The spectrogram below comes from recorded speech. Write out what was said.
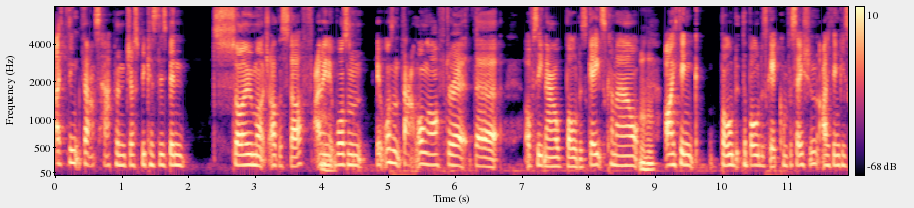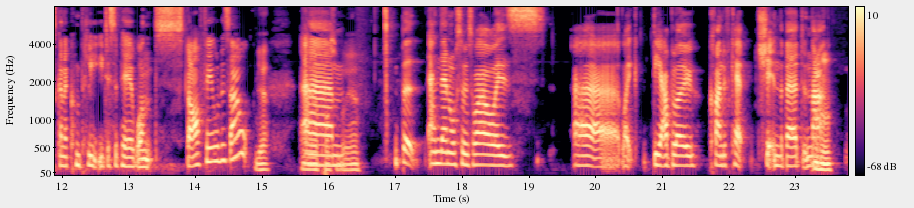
I think that's happened just because there's been so much other stuff. I mean it wasn't it wasn't that long after it that obviously now Baldur's Gate's come out. Mm-hmm. I think Bold, the Baldur's Gate conversation I think is going to completely disappear once Starfield is out Yeah. Yeah, Um, possibly, yeah. but and then also as well is uh like Diablo kind of kept shit in the bed and that Mm-hmm.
